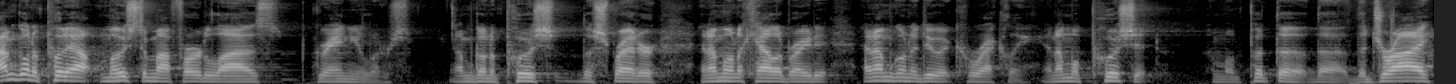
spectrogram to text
I'm going to put out most of my fertilized granulars I'm going to push the spreader and I'm going to calibrate it and I'm going to do it correctly. And I'm going to push it. I'm going to put the, the, the, dry,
